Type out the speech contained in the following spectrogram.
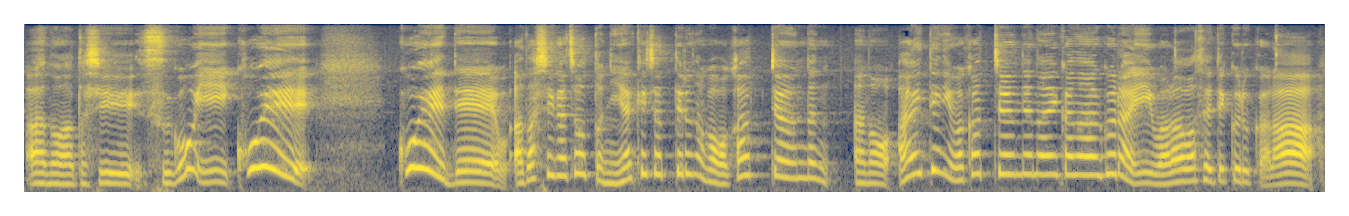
あの私すごい声声で私がちょっとにやけちゃってるのが分かっちゃうんだあの相手に分かっちゃうんじゃないかなぐらい笑わせてくるから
